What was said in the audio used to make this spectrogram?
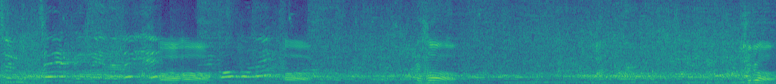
지금 제일 밑에 있는데 얘? 어 어. 검은애? 어. 해서 들어.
